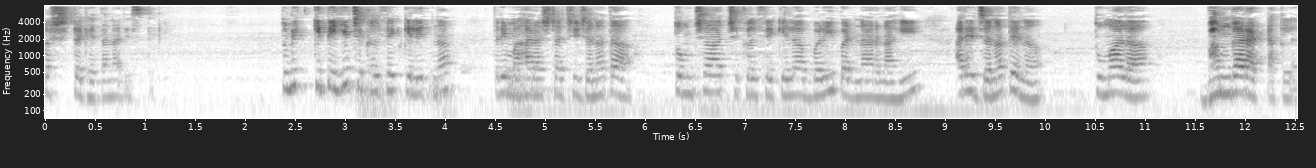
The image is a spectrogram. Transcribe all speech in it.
कष्ट घेताना दिसते. तुम्ही कितीही चिखलफेक केलीत ना तरी महाराष्ट्राची जनता तुमच्या चिखलफेकीला बळी पडणार नाही. अरे जनतेनं तुम्हाला भंगारात टाकलं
